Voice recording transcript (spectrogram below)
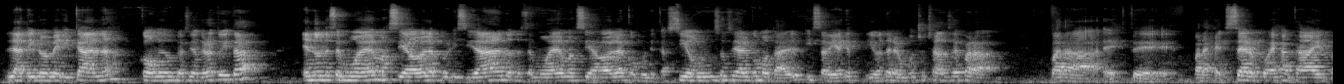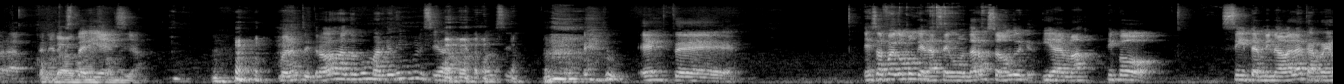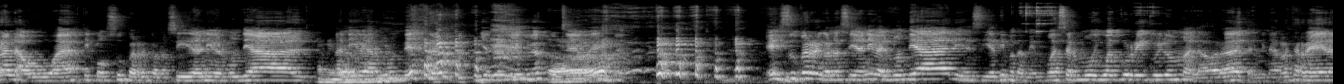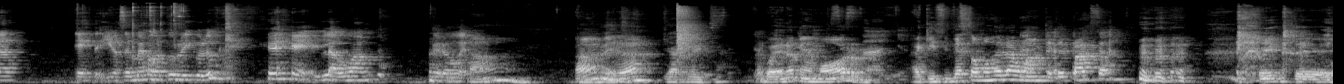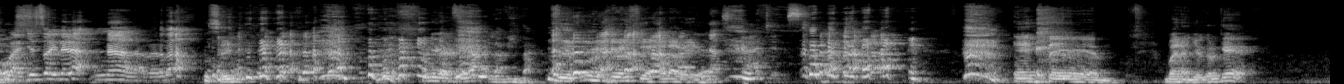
latinoamericanas con educación gratuita, en donde se mueve demasiado la publicidad, en donde se mueve demasiado la comunicación social como tal, y sabía que iba a tener muchas chances para, para, este, para ejercer pues acá y para tener experiencia. Bueno, estoy trabajando con marketing y publicidad. este, esa fue como que la segunda razón. de que- y además, tipo, si terminaba la carrera, la UBA es tipo súper reconocida a nivel mundial. A A nivel mundial. mundial. Yo también lo escuché, Ah. Es súper reconocida a nivel mundial y decía, tipo, también puede ser muy buen currículum a la hora de terminar la carrera. Este, iba a ser mejor currículum que la UAM. Pero bueno. Ah, ah mira. Qué arrecha. Bueno, mi amor. Aquí sí te somos de la UAM, ¿qué te pasa? este. Igual, yo soy de la nada, ¿verdad? Sí, Universidad, la vida. Universidad la vida. Las calles. Este, bueno, yo creo que,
